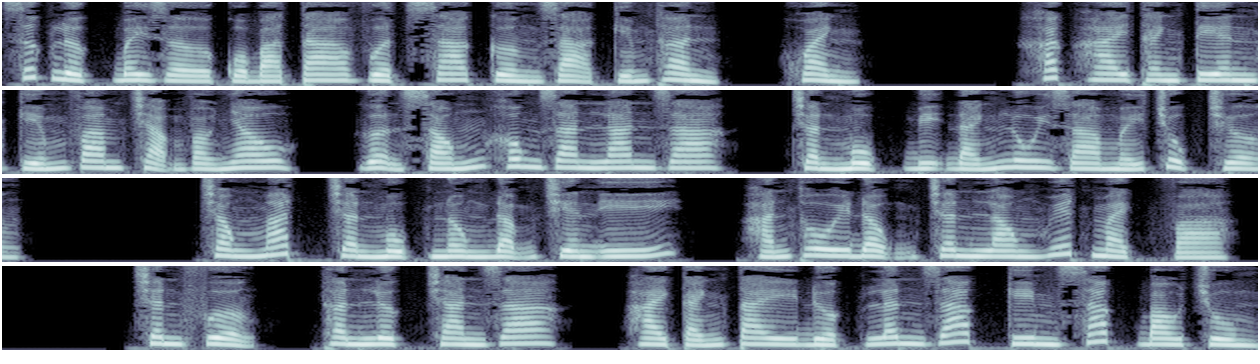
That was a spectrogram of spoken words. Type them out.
sức lực bây giờ của bà ta vượt xa cường giả kiếm thần, khoảnh. Khắc hai thanh tiên kiếm vam chạm vào nhau, gợn sóng không gian lan ra, Trần Mục bị đánh lui ra mấy chục trường. Trong mắt Trần Mục nồng đậm chiến ý, hắn thôi động chân long huyết mạch và chân phượng, thần lực tràn ra, hai cánh tay được lân giáp kim sắc bao trùm,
